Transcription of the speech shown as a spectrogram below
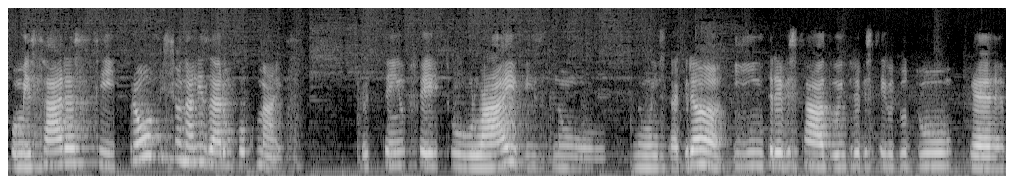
começar a se profissionalizar um pouco mais. Eu tenho feito lives no no Instagram e entrevistado, entrevistei o Dudu, que é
